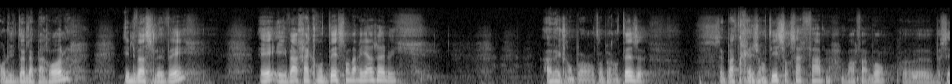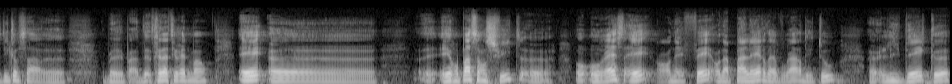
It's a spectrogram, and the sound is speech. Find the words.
on lui donne la parole, il va se lever et il va raconter son mariage à lui. Avec, entre parenthèses, c'est pas très gentil sur sa femme. Enfin bon, euh, c'est dit comme ça, très naturellement. Et, euh, et on passe ensuite au, reste, et en effet, on n'a pas l'air d'avoir du tout l'idée que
